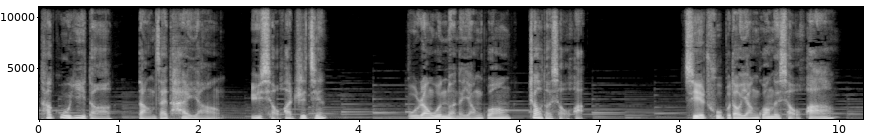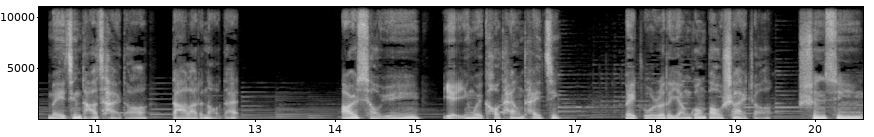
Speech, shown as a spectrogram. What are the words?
他故意的挡在太阳与小花之间，不让温暖的阳光照到小花。接触不到阳光的小花，没精打采的耷拉着脑袋。而小云也因为靠太阳太近，被灼热的阳光暴晒着，身心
